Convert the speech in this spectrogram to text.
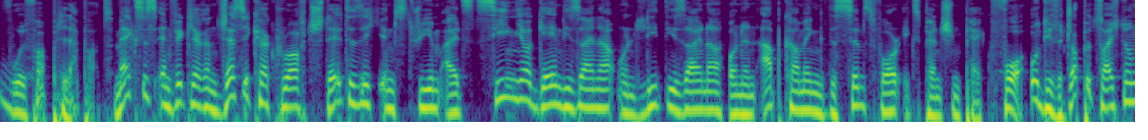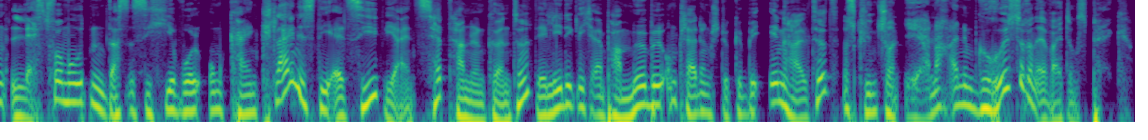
wohl verplappert. Maxis Entwicklerin Jessica Croft stellte sich im Stream als Senior Game Designer und Lead Designer on an upcoming The Sims 4 Expansion Pack vor. Und diese Jobbezeichnung lässt vermuten, dass es sich hier wohl um kein kleines DLC wie ein Set handeln könnte, der lediglich ein paar Möbel und Kleidungsstücke beinhaltet. Das klingt schon eher nach einem größeren Erweiterungspack.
